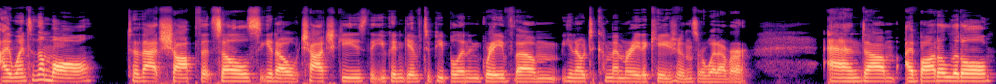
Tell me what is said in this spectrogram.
I went to the mall to that shop that sells, you know, tchotchkes that you can give to people and engrave them, you know, to commemorate occasions or whatever. And um, I bought a little,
